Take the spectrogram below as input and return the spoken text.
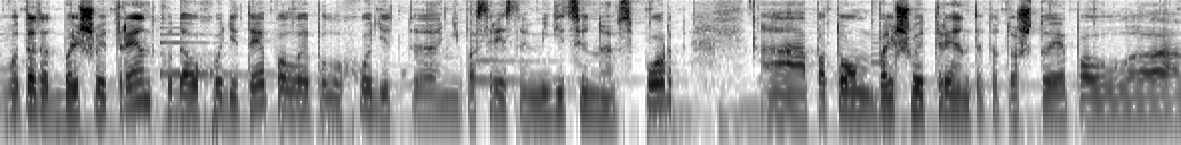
вот этот большой тренд, куда уходит Apple. Apple уходит а, непосредственно в медицину и в спорт. А потом большой тренд это то, что Apple а,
